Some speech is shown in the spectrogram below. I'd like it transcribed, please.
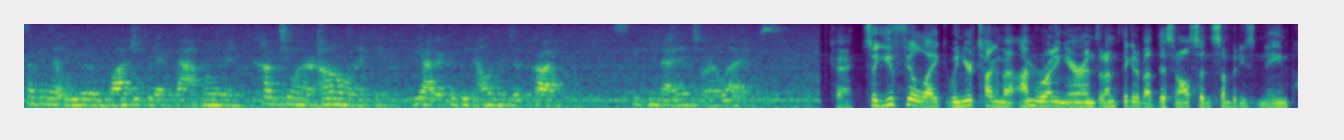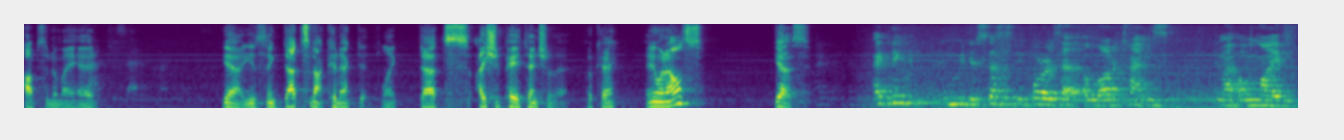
something that we would have logically at that moment come to on our own, I think, yeah, there could be an element of God speaking that into our lives. Okay. So you feel like when you're talking about, I'm running errands and I'm thinking about this, and all of a sudden somebody's name pops into my head. Yeah, you think that's not connected. Like that's I should pay attention to that. Okay. Anyone else? Yes. I think we discussed this before. Is that a lot of times in my own life,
